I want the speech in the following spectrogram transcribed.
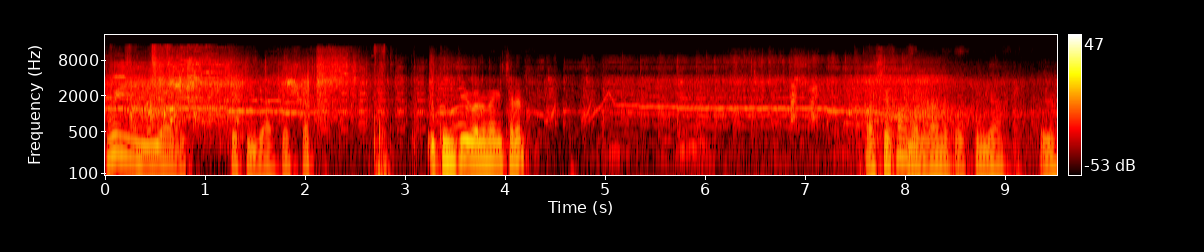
Hıy yani. Çok iyiydi arkadaşlar. İkinci bölüme geçelim. Başka kalmadı ben de korktum an. Dedim.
